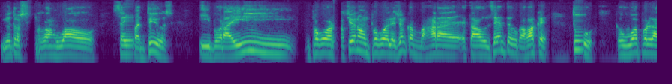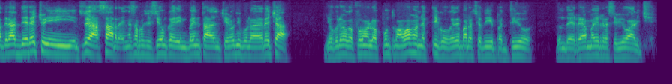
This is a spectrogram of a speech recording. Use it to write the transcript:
y otros cinco que han jugado seis partidos. Y por ahí un poco de rotaciones, un poco de lesión, Bajara estaba ausente, Lucas Vázquez tuvo que jugar por el lateral derecho y, entonces Azar en esa posición que inventa Ancelotti por la derecha, yo creo que fueron los puntos más bajos. Nestico, ¿qué te pareció a ti el partido donde Real Madrid recibió a Elche.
